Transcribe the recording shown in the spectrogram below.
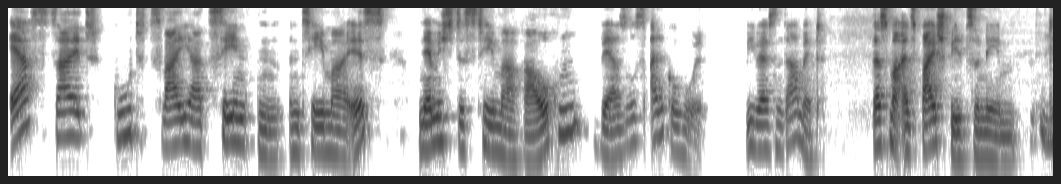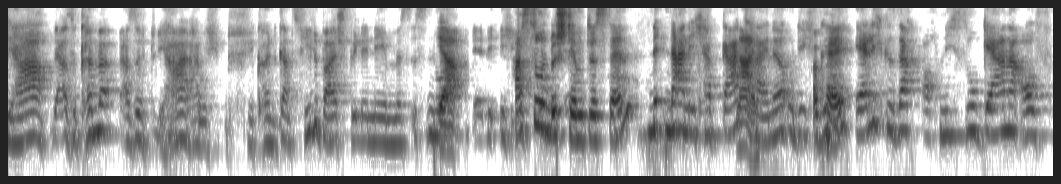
erst seit gut zwei Jahrzehnten ein Thema ist, nämlich das Thema Rauchen versus Alkohol. Wie wäre es denn damit? Das mal als Beispiel zu nehmen. Ja, also können wir, also ja, ich, wir können ganz viele Beispiele nehmen. Es ist nur. Ja. Ich, Hast du ein bestimmtes denn? Ne, nein, ich habe gar nein. keine und ich okay. ehrlich gesagt auch nicht so gerne auf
